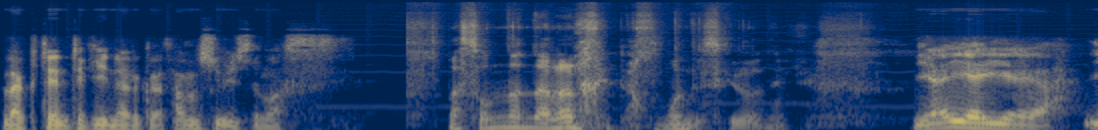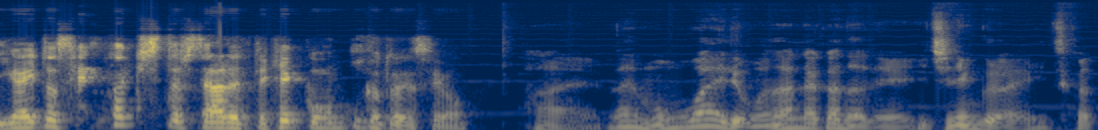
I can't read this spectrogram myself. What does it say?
楽天的になるか楽しみにしてます。まあそんなならないと思うんですけどね。いやいやいやいや、意外と選択肢としてあるって結構大きいことですよ。はい。まあモバイルもなんだかんだで1年ぐらい使っ、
